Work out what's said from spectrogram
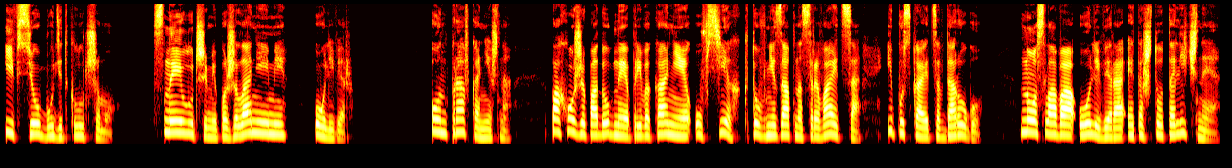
и все будет к лучшему. С наилучшими пожеланиями, Оливер. Он прав, конечно. Похоже, подобное привыкание у всех, кто внезапно срывается и пускается в дорогу. Но слова Оливера — это что-то личное,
